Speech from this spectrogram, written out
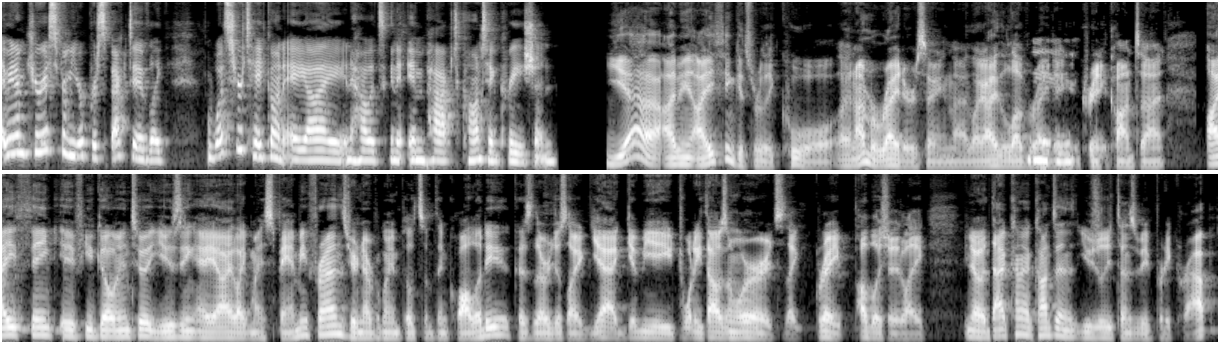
I mean, I'm curious from your perspective, like, what's your take on AI and how it's going to impact content creation? Yeah, I mean, I think it's really cool. And I'm a writer saying that. Like, I love writing mm-hmm. and creating content. I think if you go into it using AI like my spammy friends, you're never going to build something quality because they're just like, yeah, give me 20,000 words. Like, great, publish it. Like, you know, that kind of content usually tends to be pretty crap,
